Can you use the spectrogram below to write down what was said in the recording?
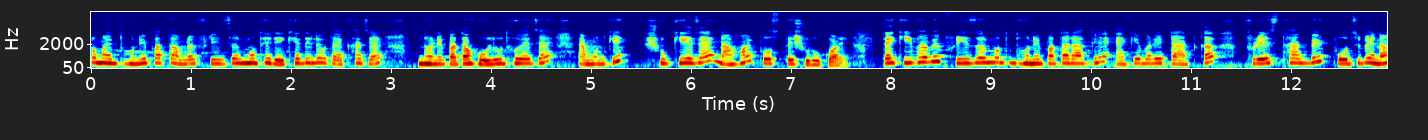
সময় ধনে পাতা আমরা ফ্রিজের মধ্যে রেখে দিলেও দেখা যায় ধনে পাতা হলুদ হয়ে যায়, এমনকি শুকিয়ে যায়, না হয় পচতে শুরু করে। তাই কীভাবে ফ্রিজের মধ্যে ধনে পাতা রাখলে একেবারে টাটকা ফ্রেশ থাকবে, পচবে না,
